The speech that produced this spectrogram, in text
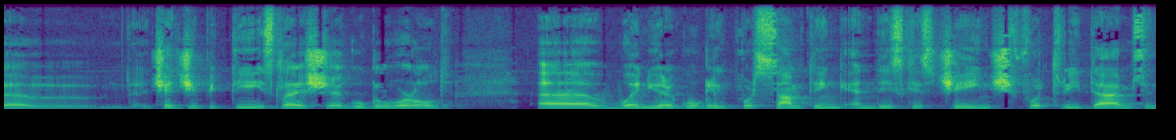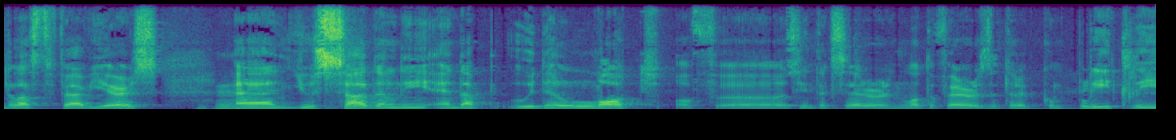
uh, ChatGPT slash uh, Google world, uh, when you are googling for something and this has changed for three times in the last five years, and you suddenly end up with a lot of uh, syntax error and a lot of errors that are completely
